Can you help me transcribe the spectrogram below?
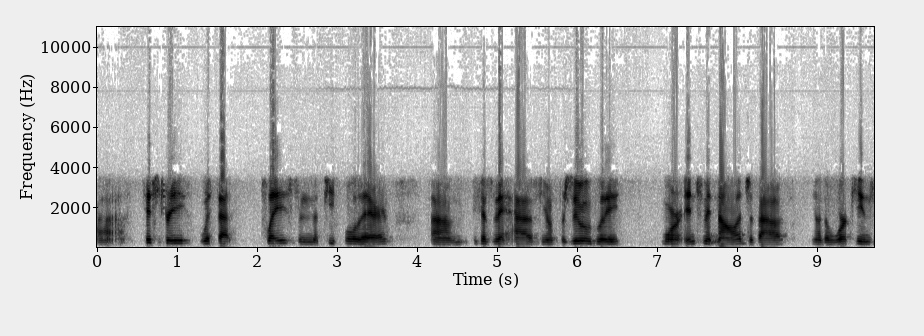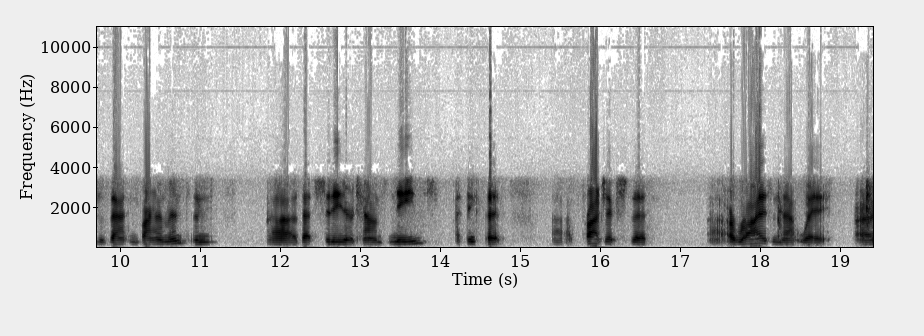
uh, history with that place and the people there, um, because they have you know presumably more intimate knowledge about you know the workings of that environment and uh, that city or town's needs. I think that uh, projects that uh, arise in that way uh,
